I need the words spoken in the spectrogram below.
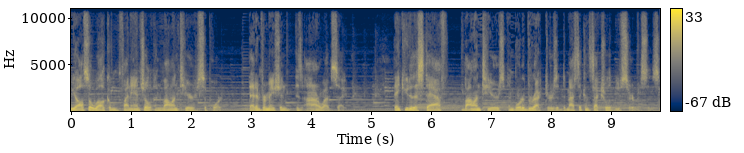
We also welcome financial and volunteer support. That information is on our website. Thank you to the staff, volunteers, and board of directors at Domestic and Sexual Abuse Services.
